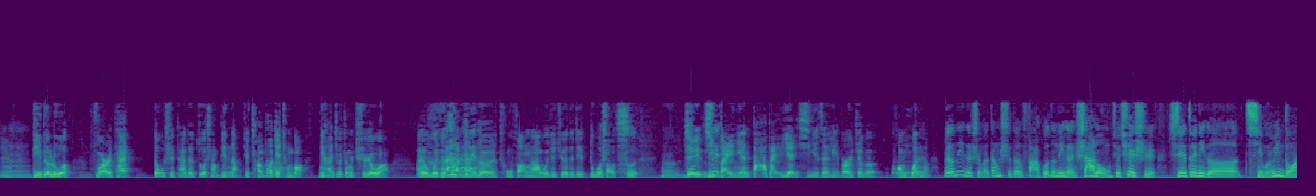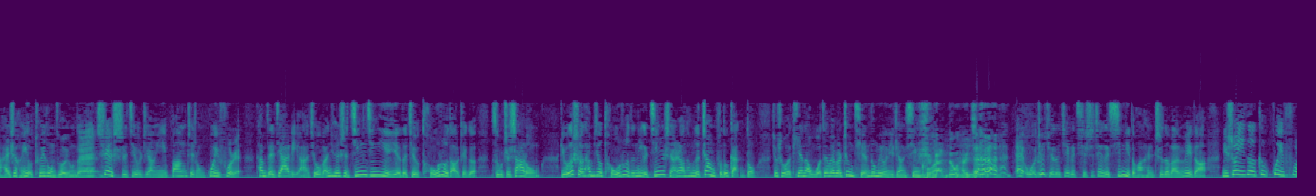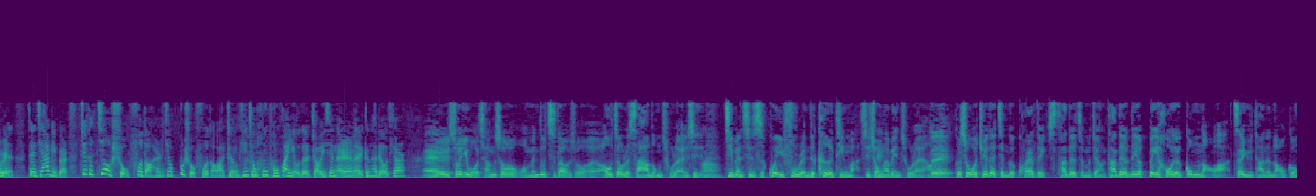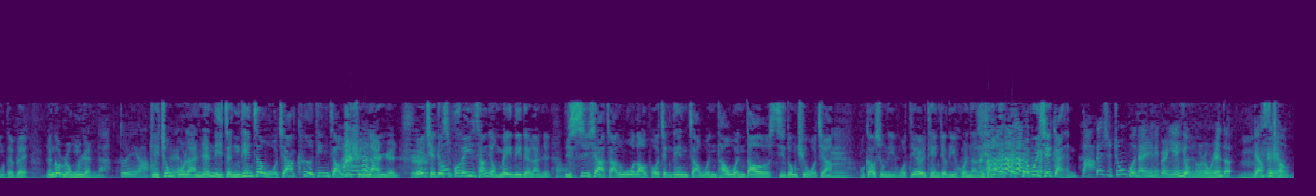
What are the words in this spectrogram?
狄德罗、伏尔泰，都是他的座上宾呐。就常到这城堡，你看就这么吃肉啊。哎呦，我就看他那个厨房啊，我就觉得这多少次，嗯，这几百年大摆宴席在里边这个狂欢呢。没有那个什么，当时的法国的那个沙龙，就确实其实对那个启蒙运动啊还是很有推动作用的。确实就有这样一帮这种贵妇人，他们在家里啊就完全是兢兢业业的就投入到这个组织沙龙。有的时候他们就投入的那个精神，让他们的丈夫都感动，就说：“我天哪，我在外边挣钱都没有你这样辛苦。”感动还是？哎，我就觉得这个其实这个心理的话很值得玩味的啊！你说一个贵贵妇人在家里边，这个叫守妇道还是叫不守妇道啊？整天就呼朋唤友的找一些男人来跟她聊天。哎，所以我常说，我们都知道说，呃，欧洲的沙龙出来是，基本是是贵妇人的客厅嘛，是从那边出来哈。对。可是我觉得整个 credits，它的怎么讲，它的那个背后的功劳啊，在于她的老公，对不对？能够容忍呐。对呀。给中国男人，你整天在我家客厅找一群男人，而且都是非常有魅力的男人。你试一下，假如我老婆整天找文涛、文道、喜东去我家，嗯我告诉你，我第二天就离婚了，那威胁感很大。但是中。中国男人里边也有能容忍的，梁思成，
